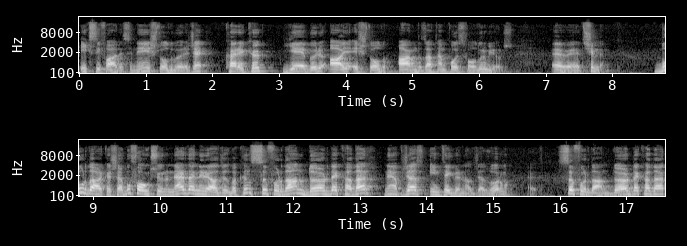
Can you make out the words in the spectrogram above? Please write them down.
x ifadesi neye eşit oldu böylece? Kare kök y bölü a'ya eşit oldu. a'nın da zaten pozitif olduğunu biliyoruz. Evet şimdi burada arkadaşlar bu fonksiyonu nereden nereye alacağız? Bakın sıfırdan 4'e kadar ne yapacağız? İntegralini alacağız doğru mu? Evet. Sıfırdan 4'e kadar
